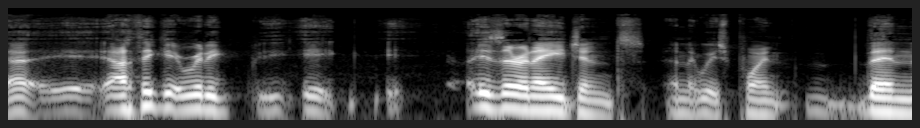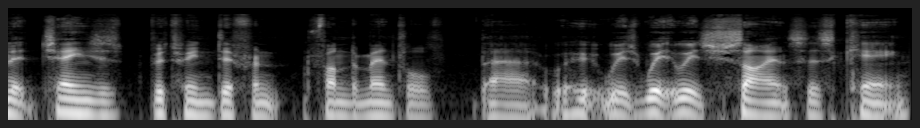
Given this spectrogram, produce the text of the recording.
uh, I think it really. It, it, is there an agent, and at which point then it changes between different fundamental, which, which, which science is king?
